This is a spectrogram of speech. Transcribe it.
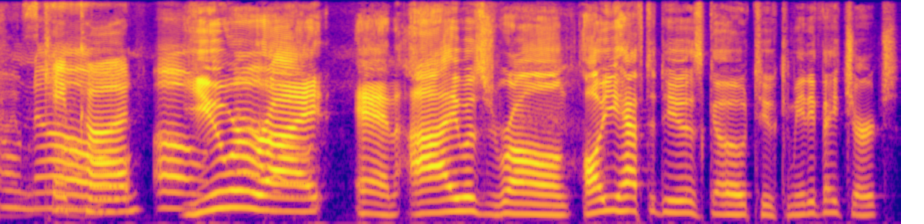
Oh no Cape Cod. oh you were no. right and I was wrong. All you have to do is go to Community Faith Church,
